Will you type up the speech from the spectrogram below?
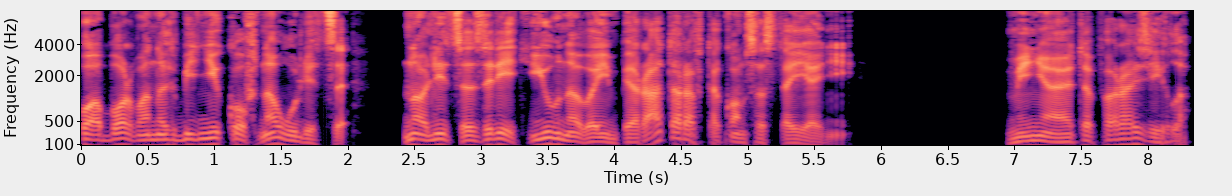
у оборванных бедняков на улице, но лицезреть юного императора в таком состоянии меня это поразило.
